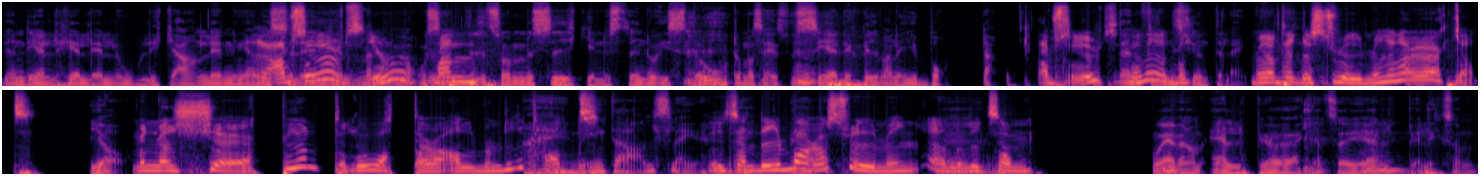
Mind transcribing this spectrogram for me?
en del, hel del olika anledningar Ja, absolut, men, jo, och men- samtidigt så musikindustrin då i stort om man säger så Mm. CD-skivan är ju borta. Absolut. Den men, det- finns men, ju inte längre. men jag tänker streamingen har ökat. Ja, Men man köper ju inte låtar och album nej, digitalt. det är inte alls längre. Liksom, Nej, det är ju nej. bara streaming eller Eh, liksom, Och även om LP har ökat så är ju Mm. LP liksom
